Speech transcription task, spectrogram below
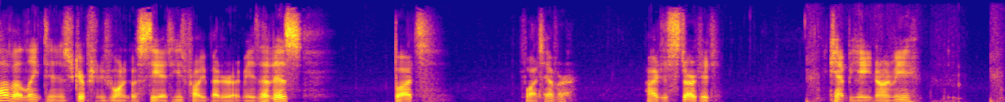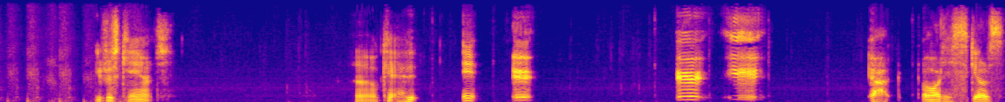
have a link in the description if you want to go see it. He's probably better at me than this. But, whatever. I just started. can't be hating on me. You just can't. Okay. Eh, eh, eh, God, oh, these skills.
